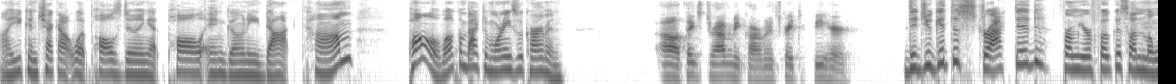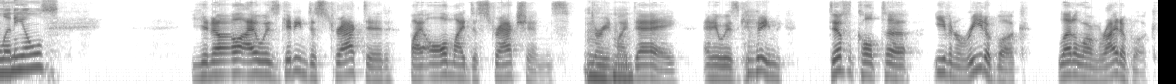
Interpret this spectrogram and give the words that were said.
Uh, you can check out what Paul's doing at paulangone.com. Paul, welcome back to Mornings with Carmen. Oh, thanks for having me, Carmen. It's great to be here. Did you get distracted from your focus on millennials? You know, I was getting distracted by all my distractions during my day, and it was getting difficult to even read a book, let alone write a book.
